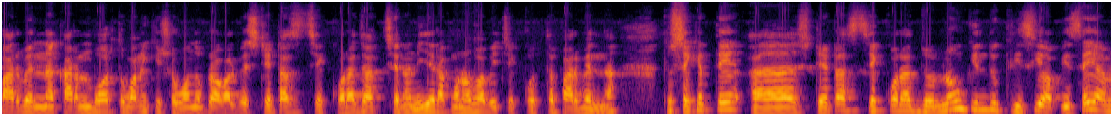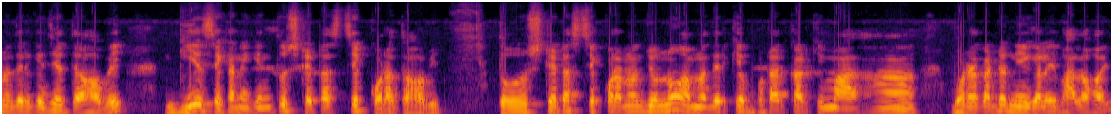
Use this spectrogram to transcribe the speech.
পারবেন না, কারণ বর্তমানে কৃষক বন্ধু প্রকল্পের স্টেটাস চেক করা যাচ্ছে না, নিজেরা কোনোভাবেই চেক করতে পারবেন না। তো সেক্ষেত্রে স্টেটাস চেক করার জন্যও কিন্তু কৃষি অফিসেই আপনাদেরকে যেতে হবে, গিয়ে সেখানে কিন্তু স্টেটাস চেক করাতে হবে। তো স্টেটাস চেক করানোর জন্য আপনাদেরকে ভোটার কার্ড কিংবা ভোটার কার্ডটা নিয়ে গেলেই ভালো হয়।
